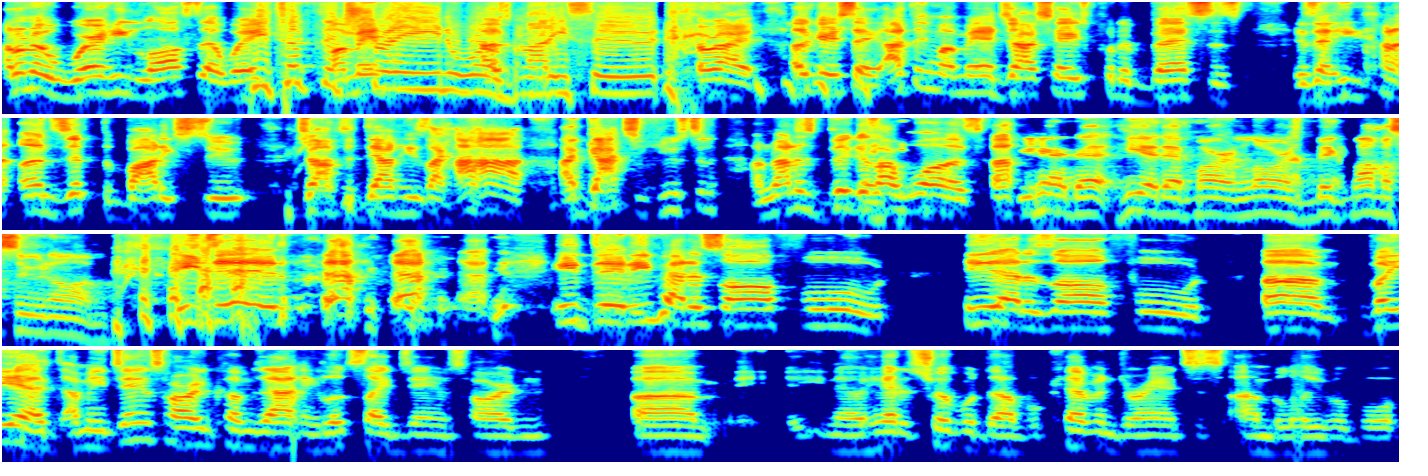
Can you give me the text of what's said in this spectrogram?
I don't know where he lost that weight. He took the My man- train, wore I a was- bodysuit. All right. I was gonna say, I think my man Josh Hayes put it best is, is that he kind of unzipped the bodysuit, dropped it down. He's like, haha, I got you, Houston. I'm not as big as I was. He had that he had that Martin Lawrence big mama suit on. he did. he did. He had us all fooled. He had us all fooled. Um, but yeah, I mean, James Harden comes out and he looks like James Harden. Um, you know, he had a triple double. Kevin Durant is unbelievable.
